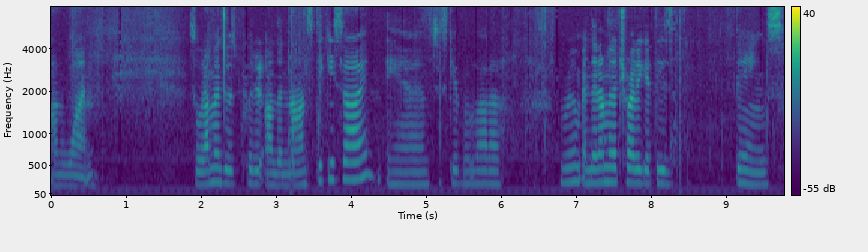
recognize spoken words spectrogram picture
on one. So what I'm going to do is put it on the non-sticky side and just give a lot of room. And then I'm going to try to get these things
